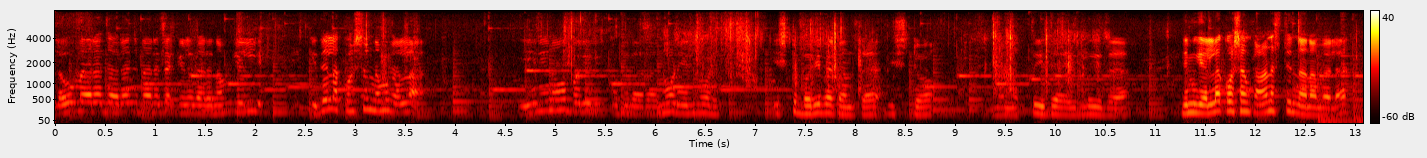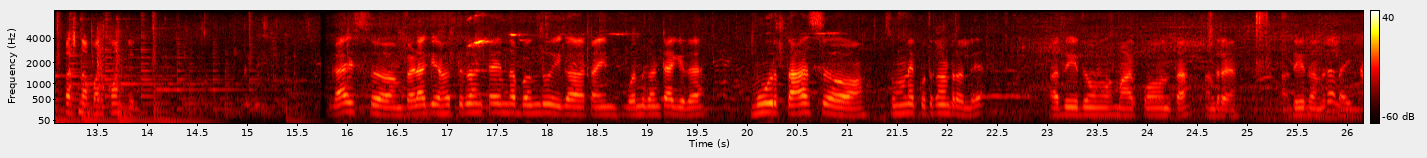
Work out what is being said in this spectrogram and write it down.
ಲವ್ ಮ್ಯಾರೇಜ್ ಅರೇಂಜ್ ಮ್ಯಾರೇಜ್ ಕೇಳಿದ್ದಾರೆ. ನಮ್ಗೆ ಎಲ್ಲಿ? ಇದೆಲ್ಲ ಕ್ವಶನ್ ನಮಗಲ್ಲ. ಏನೇನೋ ಕೊಟ್ಟಿದ್ದಾರೆ ನೋಡಿ, ಇಲ್ಲಿ ನೋಡಿ. ಇಷ್ಟು ಬರಿಬೇಕಂತೆ, ಇಷ್ಟು. ನಮ್ಮ ಅತ್ತು ಇದೆ, ಇಲ್ಲೂ ಇದೆ. ನಿಮ್ಗೆ ಎಲ್ಲ ಕ್ವಶನ್ ಕಾಣಿಸ್ತೀನಿ ನಾನು ಆಮೇಲೆ. ಫಸ್ಟ್ ನಾನು ಬರ್ಕೊತೀನಿ. ಗಾಯ್ಸ್ ಬೆಳಗ್ಗೆ ಹತ್ತು ಗಂಟೆಯಿಂದ ಬಂದು ಈಗ ಟೈಮ್ ಒಂದು ಗಂಟೆ ಆಗಿದೆ. ಮೂರು ತಾಸು ಸುಮ್ಮನೆ ಕುತ್ಕೊಂಡ್ರಲ್ಲಿ ಅದು ಇದು ಮಾಡ್ಕೊಂತ ಅಂದರೆ ಅದು ಇದು ಅಂದರೆ ಲೈಕ್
